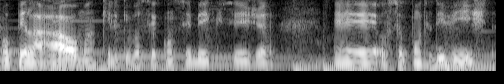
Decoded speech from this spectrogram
ou pela alma, aquilo que você conceber que seja é, o seu ponto de vista,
